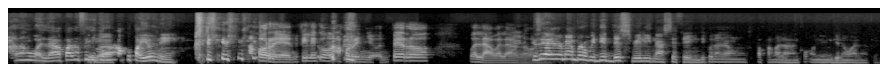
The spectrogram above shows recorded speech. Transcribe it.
Parang wala. Parang feeling ko Diba? nga ako pa yun eh. Ako rin. Feeling ko nga ako rin yun. Pero wala, wala nga. Kasi I remember we did this really nasty thing. Hindi ko na lang papangalanan kung ano yung ginawa natin.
